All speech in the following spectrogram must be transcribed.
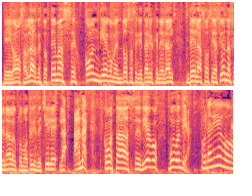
Eh, vamos a hablar de estos temas eh, con Diego Mendoza, secretario general de la Asociación Nacional Automotriz de Chile, la ANAC. ¿Cómo estás, eh, Diego? Muy buen día. Hola, Diego.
